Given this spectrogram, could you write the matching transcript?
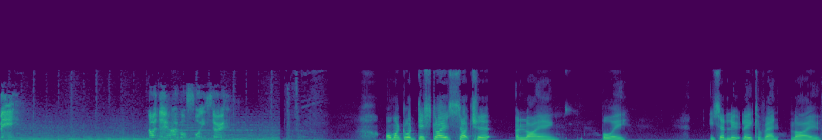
Me? No, I do. I got 43. Oh my god, this guy is such a, a lying boy. He said Loot Lake event live.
